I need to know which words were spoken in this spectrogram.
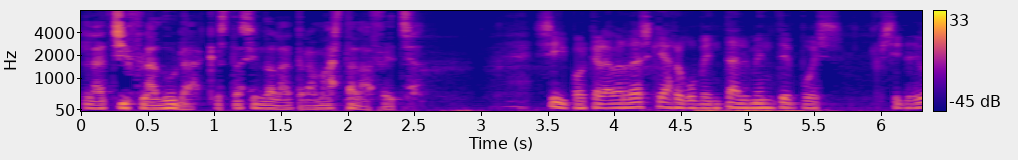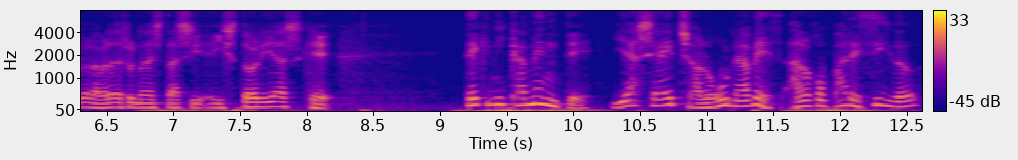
la chifladura que está siendo la trama hasta la fecha. Sí, porque la verdad es que argumentalmente, pues, si te digo la verdad, es una de estas hi- historias que técnicamente ya se ha hecho alguna vez algo parecido,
